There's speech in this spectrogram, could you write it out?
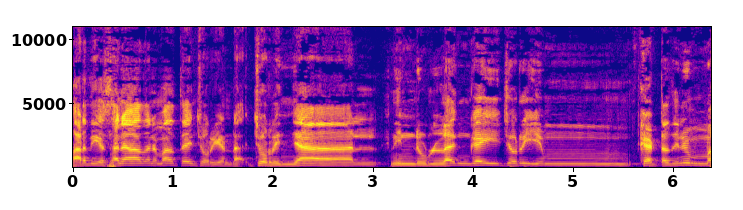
ഭാരതീയ സനാതന മതത്തെയും ചൊറിയണ്ട. ചൊറിഞ്ഞാൽ നിന്റെ ഉള്ളം കൈ ചൊറിയും കേട്ടതിനുമ്മ.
